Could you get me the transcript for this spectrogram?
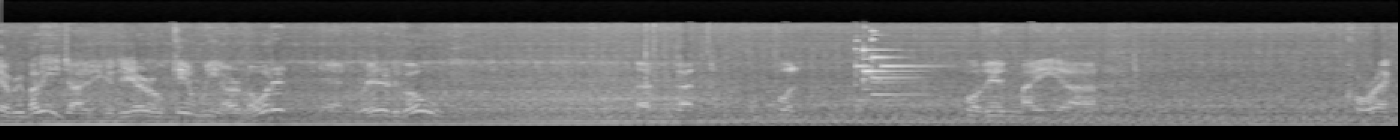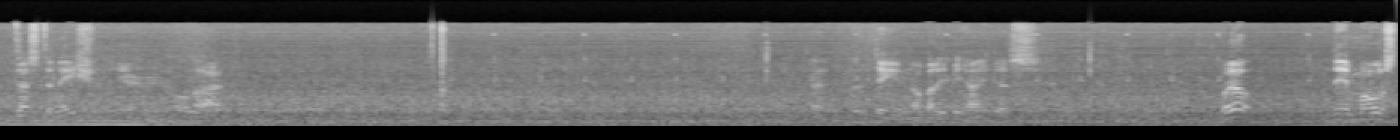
everybody, Johnny Good here. Okay, we are loaded and ready to go. I've got to put put in my uh, correct destination here. Hold on. Uh, Dang, nobody behind us. Well, the most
